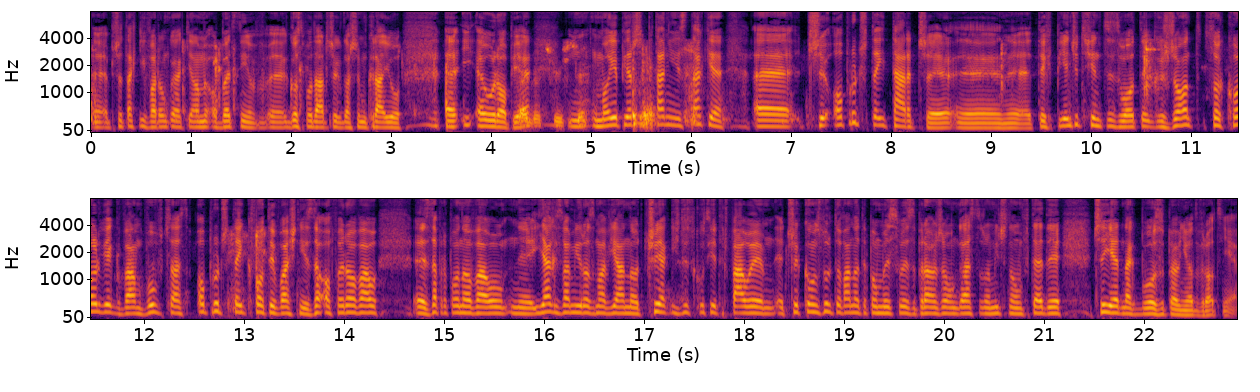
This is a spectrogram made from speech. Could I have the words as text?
e, przy takich warunkach, jakie mamy obecnie w, e, gospodarczych w naszym kraju e, i Europie. Tak, Moje pierwsze pytanie jest takie, czy oprócz tej tarczy, tych 5 tysięcy złotych, rząd cokolwiek wam wówczas oprócz tej kwoty właśnie zaoferował, zaproponował, jak z wami rozmawiano, czy jakieś dyskusje trwały, czy konsultowano te pomysły z branżą gastronomiczną wtedy, czy jednak było zupełnie odwrotnie?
